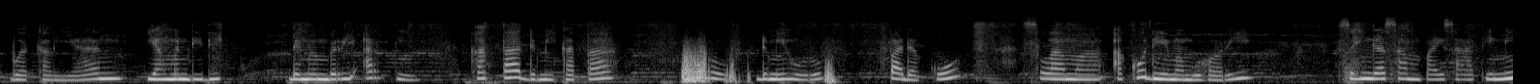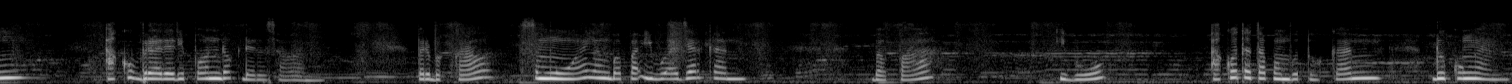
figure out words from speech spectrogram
buat kalian yang mendidik dan memberi arti kata demi kata, huruf demi huruf padaku selama aku di Imam Bukhari sehingga sampai saat ini aku berada di pondok Darussalam. Berbekal semua yang Bapak Ibu ajarkan. Bapak, Ibu, aku tetap membutuhkan dukungan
